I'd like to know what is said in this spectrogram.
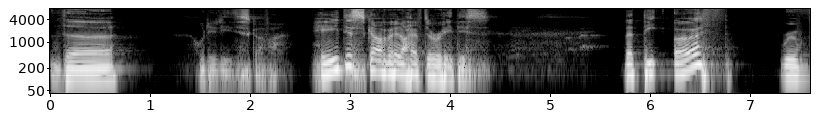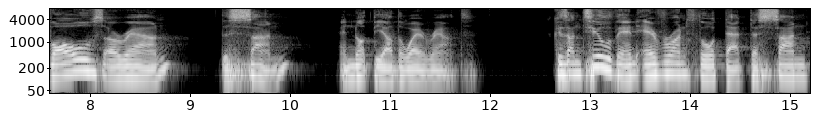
the, what did he discover? He discovered, I have to read this, that the earth revolves around the sun and not the other way around. Because until then, everyone thought that the sun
